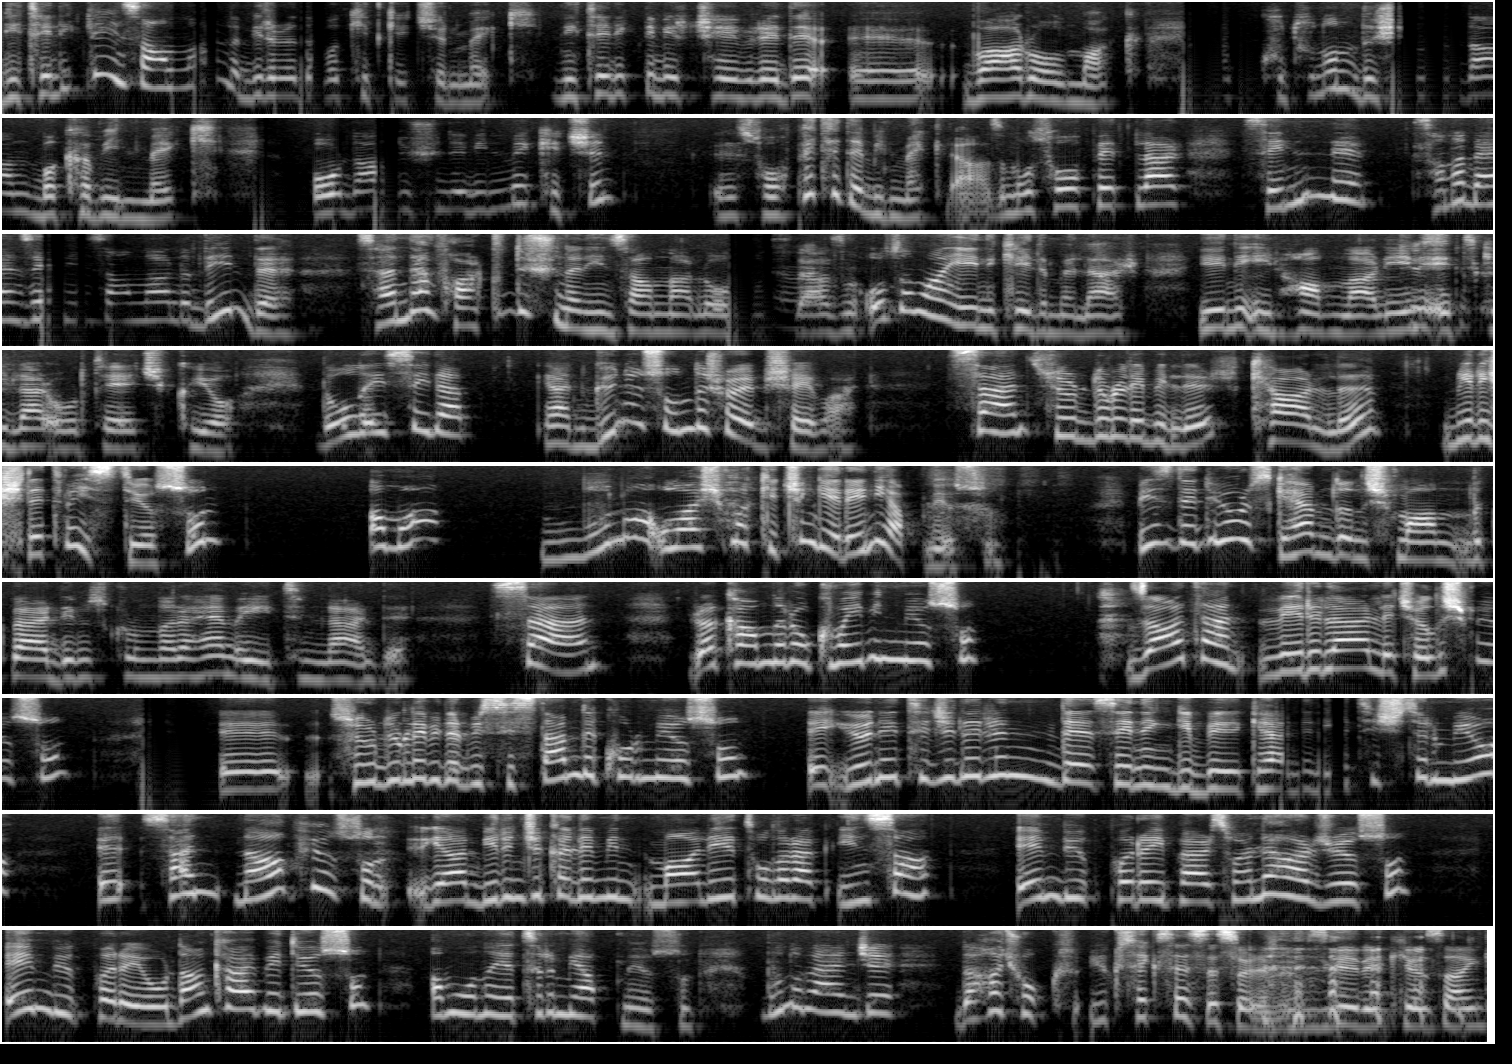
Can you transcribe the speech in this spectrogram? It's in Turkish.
nitelikli insanlarla bir arada vakit geçirmek, nitelikli bir çevrede e, var olmak, kutunun dışından bakabilmek, oradan düşünebilmek için e, sohbet edebilmek lazım. O sohbetler seninle sana benzeyen insanlarla değil de senden farklı düşünen insanlarla olması Evet. lazım. O zaman yeni kelimeler, yeni ilhamlar, yeni Kesinlikle. etkiler ortaya çıkıyor. Dolayısıyla yani günün sonunda şöyle bir şey var. Sen sürdürülebilir, karlı bir işletme istiyorsun ama buna ulaşmak için gereğini yapmıyorsun. Biz de diyoruz ki hem danışmanlık verdiğimiz kurumlara hem eğitimlerde sen rakamları okumayı bilmiyorsun. Zaten verilerle çalışmıyorsun. Ee, sürdürülebilir bir sistem de kurmuyorsun. E, yöneticilerin de senin gibi kendini yetiştirmiyor. E, sen ne yapıyorsun? Yani birinci kalemin maliyet olarak insan. En büyük parayı personele harcıyorsun. En büyük parayı oradan kaybediyorsun ama ona yatırım yapmıyorsun. Bunu bence daha çok yüksek sesle söylememiz gerekiyor sanki.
